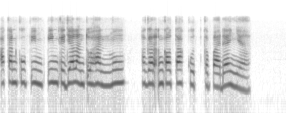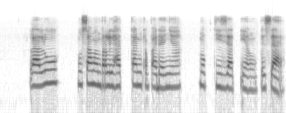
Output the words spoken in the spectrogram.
akan kupimpin ke jalan Tuhanmu agar engkau takut kepadanya. Lalu Musa memperlihatkan kepadanya mukjizat yang besar.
